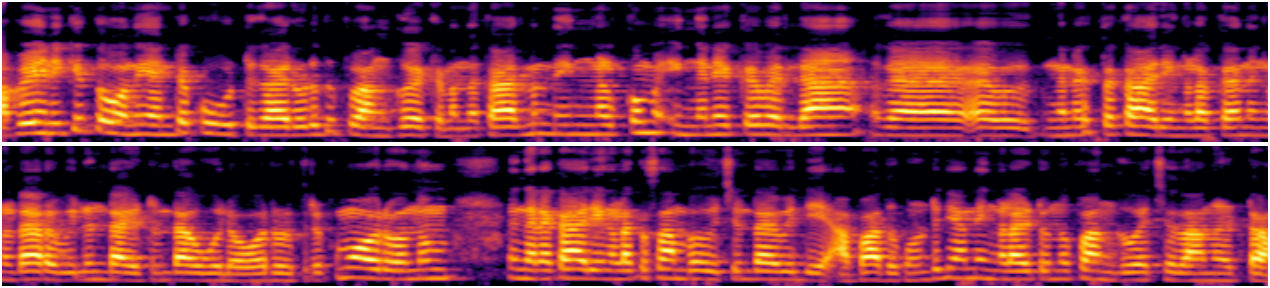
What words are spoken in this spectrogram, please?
അപ്പോൾ എനിക്ക് തോന്നി എന്റെ കൂട്ടുകാരോട് ഇത് പങ്കുവെക്കണമെന്ന്. കാരണം നിങ്ങൾക്കും ഇങ്ങനെയൊക്കെ വല്ല ഇങ്ങനത്തെ കാര്യങ്ങളൊക്കെ നിങ്ങളുടെ അറിവിലുണ്ടായിട്ടുണ്ടാവുമല്ലോ ഓരോരുത്തർക്കും ഓരോന്നും ഇങ്ങനെ കാര്യങ്ങളൊക്കെ സംഭവിച്ചിട്ടുണ്ടാവില്ലേ? അപ്പോൾ അതുകൊണ്ട് ഞാൻ നിങ്ങളായിട്ടൊന്ന് പങ്കുവെച്ചതാണ് കേട്ടോ.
